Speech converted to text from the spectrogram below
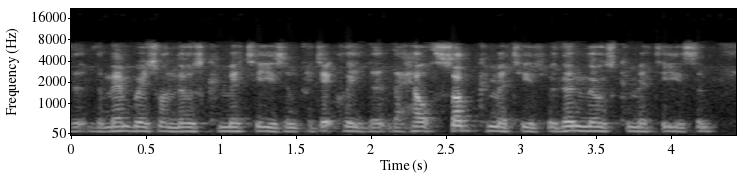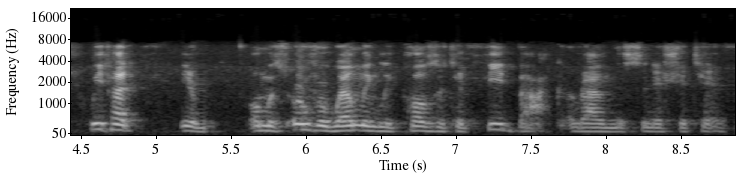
the, the members on those committees and particularly the, the health subcommittees within those committees and we've had you know almost overwhelmingly positive feedback around this initiative.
